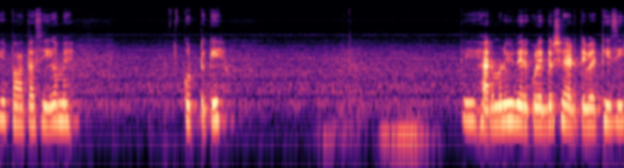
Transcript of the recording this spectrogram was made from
ਇਹ ਪਾਤਾ ਸੀਗਾ ਮੈਂ। ਕੁੱਟ ਕੇ। ਤੇ ਹਰਮਨ ਵੀ ਮੇਰੇ ਕੋਲ ਇੱਧਰ ਸਾਈਡ ਤੇ ਬੈਠੀ ਸੀ।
